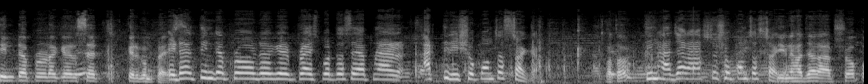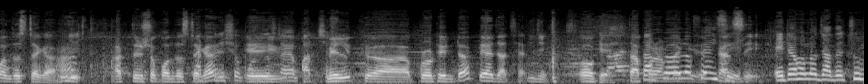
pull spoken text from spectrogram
তিনটা প্রোডাক্টের সেট কীরকম প্রাইস এটা তিনটা প্রোডাক্টের প্রাইস পড়তেছে আপনার আটত্রিশশো পঞ্চাশ টাকা। কত? তিন হাজার আটশোশো পঞ্চাশ টাকা। তিন হাজার আটশো পঞ্চাশ টাকা হ্যাঁ। আটত্রিশশো পঞ্চাশ টাকা। 3850 মিল্ক প্রোটিনটা পেয়ে যাচ্ছে জি। ওকে তারপর হলো ফ্যান্সি এটা হলো যাদের চুল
